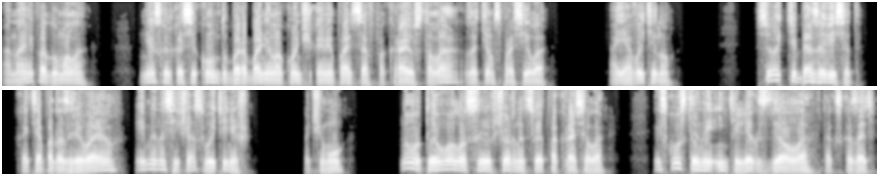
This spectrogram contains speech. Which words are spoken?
Она и подумала. Несколько секунд барабанила кончиками пальцев по краю стола, затем спросила. «А я вытяну?» «Все от тебя зависит, хотя, подозреваю, именно сейчас вытянешь». «Почему?» «Ну, ты волосы в черный цвет покрасила. Искусственный интеллект сделала, так сказать,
